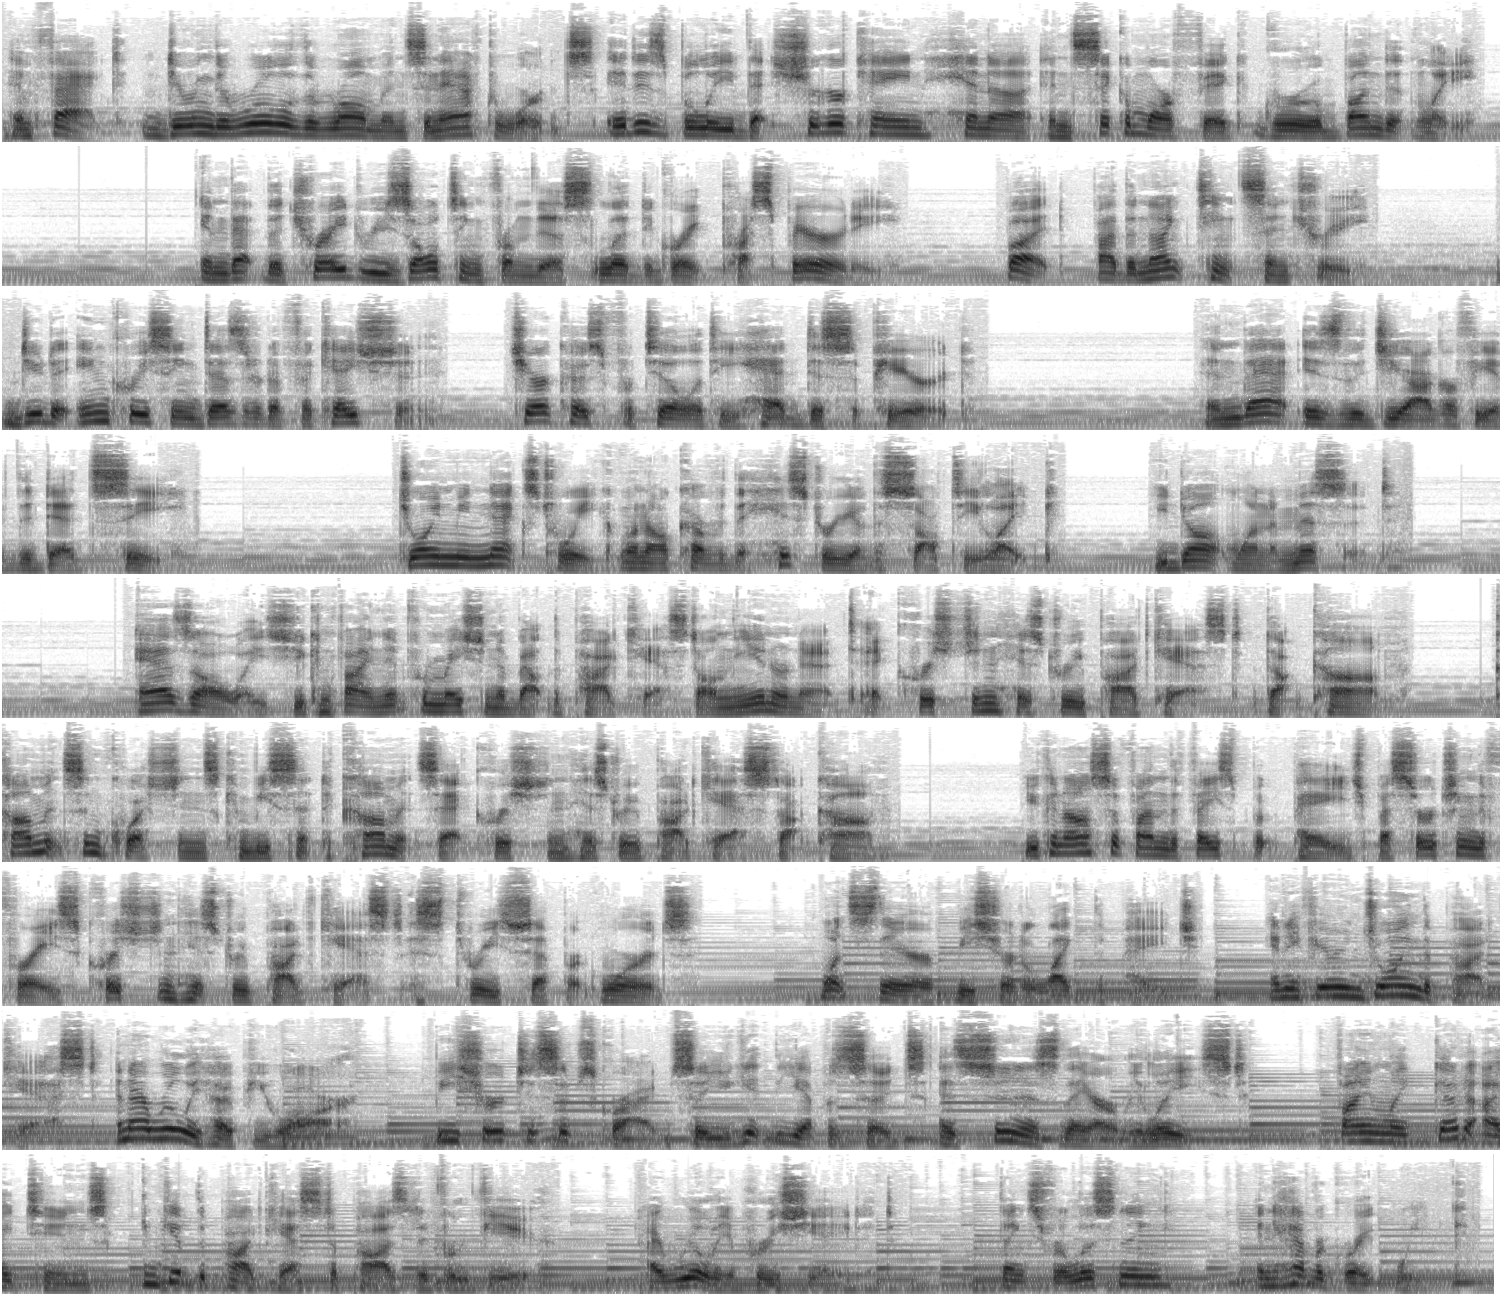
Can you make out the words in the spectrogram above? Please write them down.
In fact, during the rule of the Romans and afterwards, it is believed that sugarcane, henna, and sycamore fig grew abundantly, and that the trade resulting from this led to great prosperity. But by the 19th century, due to increasing desertification, Jericho's fertility had disappeared. And that is the geography of the Dead Sea. Join me next week when I'll cover the history of the salty lake. You don't want to miss it. As always, you can find information about the podcast on the internet at ChristianHistoryPodcast.com. Comments and questions can be sent to comments at ChristianHistoryPodcast.com. You can also find the Facebook page by searching the phrase Christian History Podcast as three separate words. Once there, be sure to like the page. And if you're enjoying the podcast, and I really hope you are, be sure to subscribe so you get the episodes as soon as they are released. Finally, go to iTunes and give the podcast a positive review. I really appreciate it. Thanks for listening, and have a great week.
